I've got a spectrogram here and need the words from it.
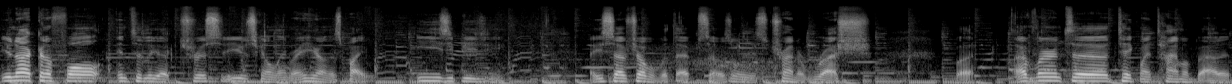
you're not to fall into the electricity. You're just to land right here on this pipe. Easy peasy. I used to have trouble with that, so I was always trying to rush. But I've learned to take my time about it.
